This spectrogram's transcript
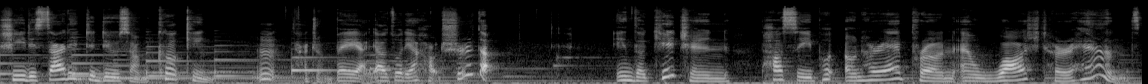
She decided to do some cooking. 嗯，她准备呀、啊、要做点好吃的。In the kitchen, Posy put on her apron and washed her hands.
